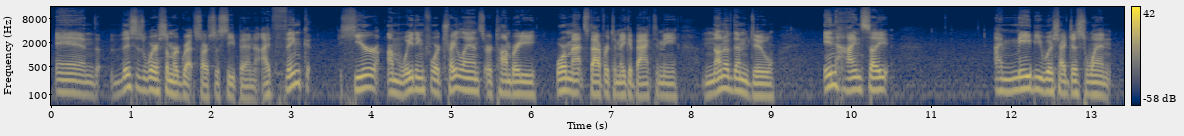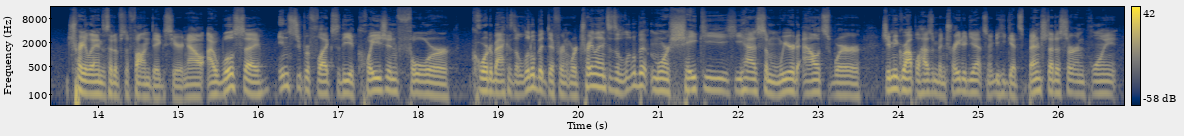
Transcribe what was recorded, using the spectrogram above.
and this is where some regret starts to seep in. I think here I'm waiting for Trey Lance or Tom Brady or Matt Stafford to make it back to me. None of them do. In hindsight, I maybe wish I just went Trey Lance instead of Stefon Diggs here. Now, I will say in Superflex, the equation for quarterback is a little bit different, where Trey Lance is a little bit more shaky. He has some weird outs where Jimmy Garoppolo hasn't been traded yet, so maybe he gets benched at a certain point.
